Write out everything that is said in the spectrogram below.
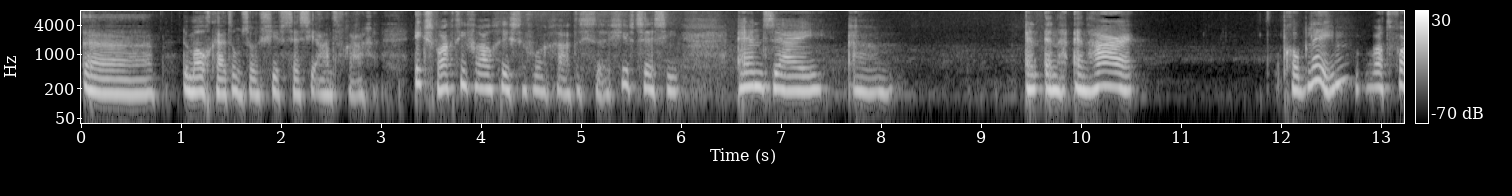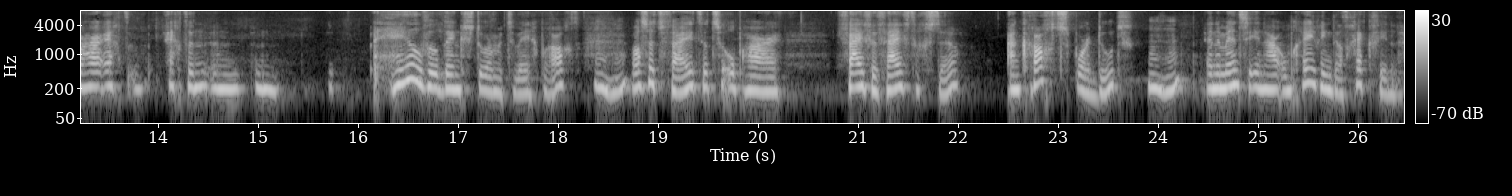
Uh, de mogelijkheid om zo'n shift-sessie aan te vragen. Ik sprak die vrouw gisteren voor een gratis uh, shift-sessie. En zij. Um, en, en, en haar probleem, wat voor haar echt, echt een, een, een heel veel denkstormen teweegbracht, mm -hmm. was het feit dat ze op haar 55ste aan krachtsport doet mm -hmm. en de mensen in haar omgeving dat gek vinden.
